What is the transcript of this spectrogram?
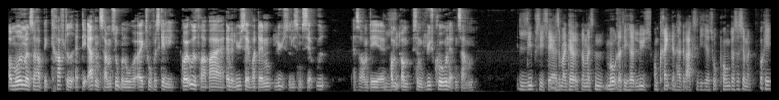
Og måden man så har bekræftet, at det er den samme supernova, og ikke to forskellige, går jeg ud fra bare analyse af, hvordan lyset ligesom ser ud. Altså om, det, er, om, om sådan lyskurven er den samme. Lige præcis, ja. Altså man kan, når man sådan måler det her lys omkring den her galakse, de her to punkter, så ser man, okay,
